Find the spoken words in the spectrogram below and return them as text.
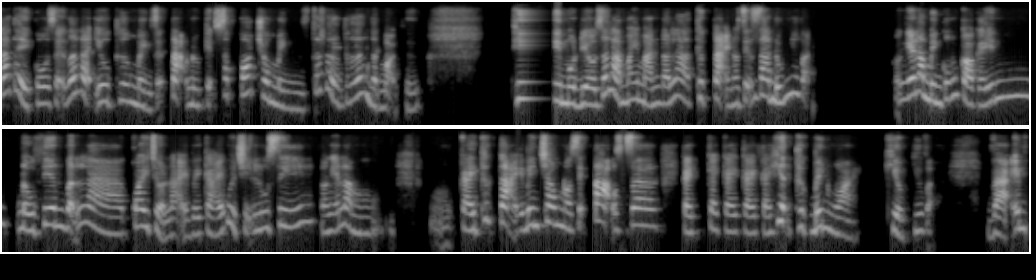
các thầy cô sẽ rất là yêu thương mình, sẽ tạo điều kiện support cho mình rất là rất là mọi thứ thì một điều rất là may mắn đó là thực tại nó diễn ra đúng như vậy có nghĩa là mình cũng có cái, đầu tiên vẫn là quay trở lại với cái của chị Lucy ấy. có nghĩa là cái thực tại bên trong nó sẽ tạo ra cái cái cái cái cái hiện thực bên ngoài, kiểu như vậy và em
